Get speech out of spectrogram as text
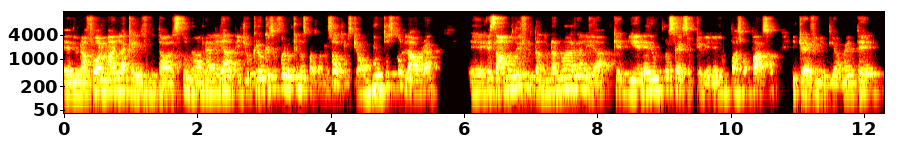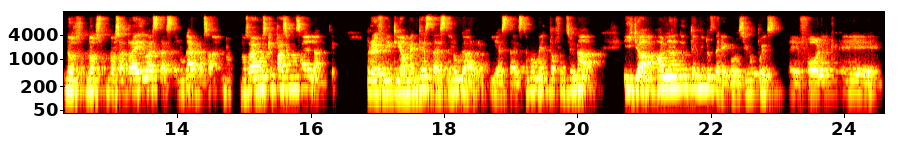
eh, de una forma en la que disfrutabas tu nueva realidad. Y yo creo que eso fue lo que nos pasó a nosotros, que aún juntos con Laura eh, estábamos disfrutando una nueva realidad que viene de un proceso, que viene de un paso a paso y que definitivamente nos, nos, nos ha traído hasta este lugar. No, no, sabemos qué pase más adelante, pero definitivamente hasta este lugar y hasta este momento ha funcionado. Y ya hablando en términos de negocio, pues eh, Folk eh,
